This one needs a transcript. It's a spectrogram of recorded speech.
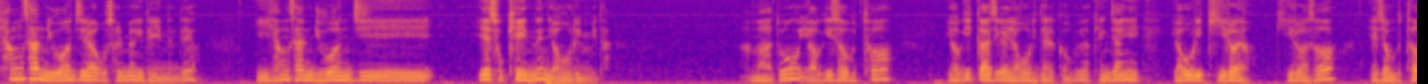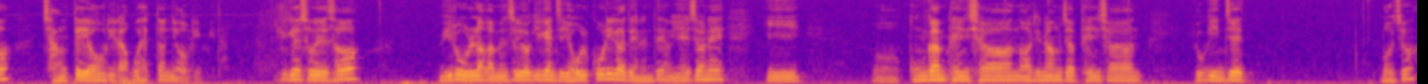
향산 유원지라고 설명이 되어 있는데요. 이 향산 유원지에 속해 있는 여울입니다. 아마도 여기서부터 여기까지가 여울이 될 거고요. 굉장히 여울이 길어요. 길어서 예전부터 장대 여울이라고 했던 여울입니다. 휴게소에서 위로 올라가면서 여기가 이제 여울 꼬리가 되는데요. 예전에 이 뭐 공간 펜션, 어린 왕자 펜션, 여기 이제 뭐죠?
